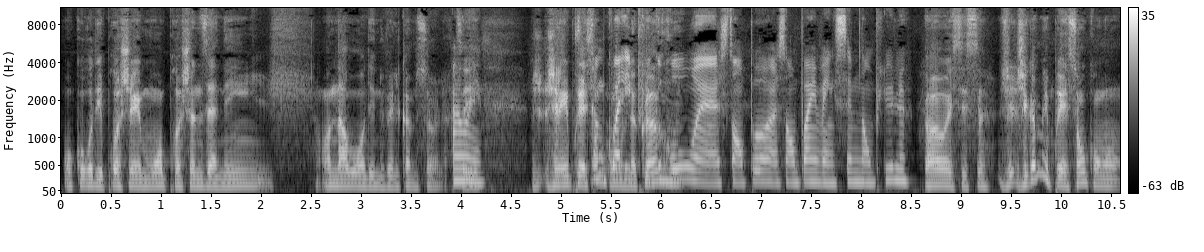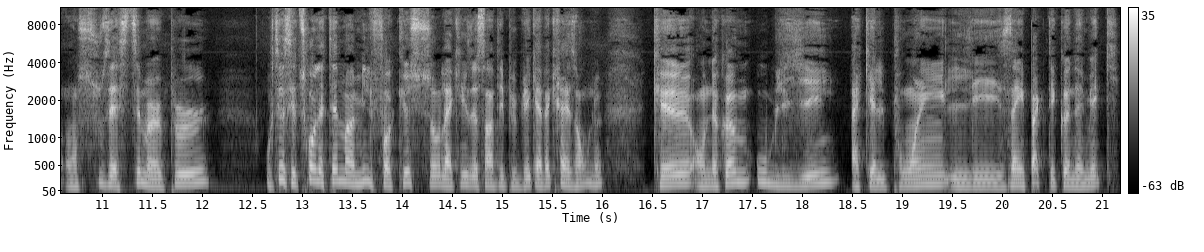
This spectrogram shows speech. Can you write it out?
au cours des prochains mois, prochaines années, on en avoir des nouvelles comme ça. Là, Ah ouais. J'ai l'impression Comme quoi, qu'on les a plus comme... gros euh, sont pas sont pas invincibles non plus là. Ah ouais, c'est ça. J'ai comme l'impression qu'on on sous-estime un peu. Ou tu sais, c'est tout qu'on a tellement mis le focus sur la crise de santé publique, avec raison, là, que on a comme oublié à quel point les impacts économiques.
